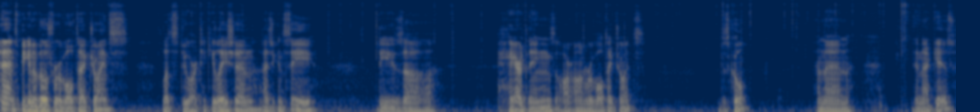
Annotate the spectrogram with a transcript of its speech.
And speaking of those Revoltech joints, let's do articulation. As you can see, these uh, hair things are on Revoltech joints, which is cool. And then the neck is.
